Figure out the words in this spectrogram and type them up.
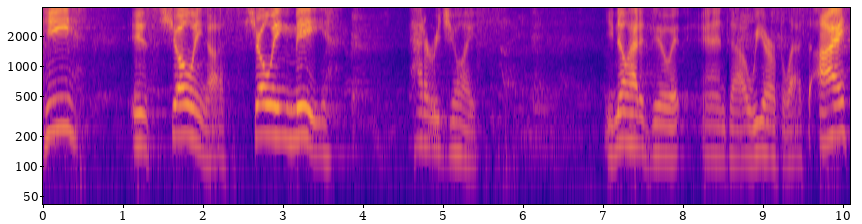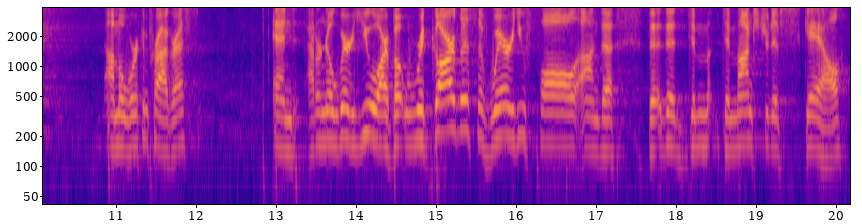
he is showing us, showing me how to rejoice. You know how to do it, and uh, we are blessed. I, I'm a work in progress, and I don't know where you are, but regardless of where you fall on the, the, the dem- demonstrative scale,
